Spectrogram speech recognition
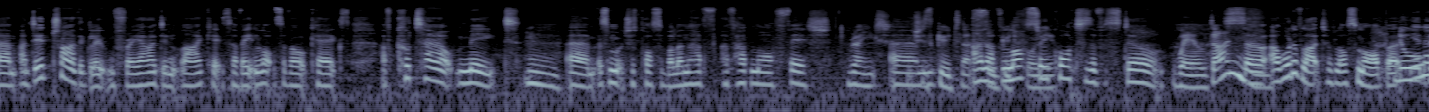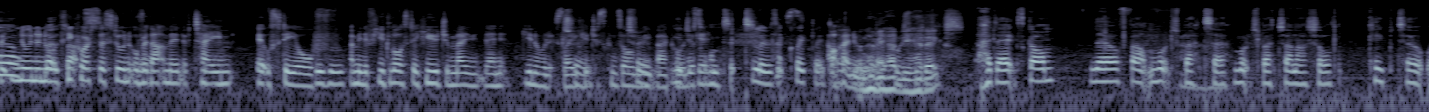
Um, I did try the gluten-free. I didn't like it, so I've eaten lots of oatcakes. I've cut out meat mm. um, as much as possible, and I've, I've had more fish. Right, um, which is good. That's and so I've good lost three you. quarters of a stone. Well done. So I would have liked to have lost more, but no, you know, but no, no, no. but Three quarters of a stone over yeah. that amount of time. Yeah. It'll stay off. Mm -hmm. I mean, if you'd lost a huge amount, then it, you know what it's like. True. It just comes all True. the way back you on just want it to lose That's, it quickly. Oh, I know. And have you had any headaches? Headaches gone. No, felt much better, much better, and I shall keep it up.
